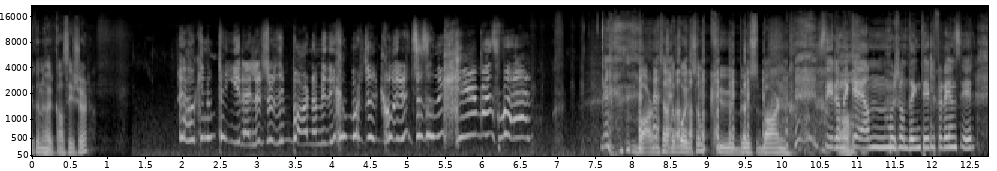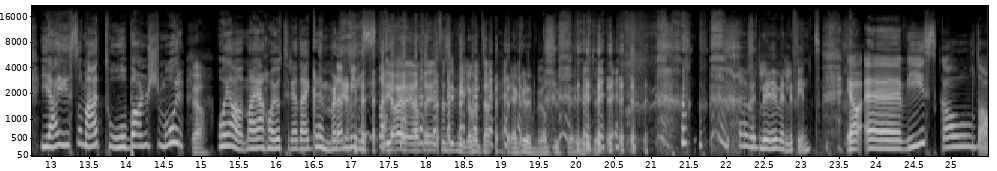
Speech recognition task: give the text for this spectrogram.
Vi kunne høre hva hun sier sjøl. Jeg har ikke noen penger heller, så de barna mine kommer til å gå rundt som sånne kubusbarn. Barnet sitt går ut som kubusbarn. Sier hun ikke en morsom ting til? Fordi hun sier 'jeg som er tobarnsmor'. Ja. Oh, ja, nei, jeg har jo tre der, jeg glemmer den minste. Ja, ja, ja, det, sier William hele tida. Jeg glemmer at siste. Det er veldig, veldig fint. Ja, eh, vi skal da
